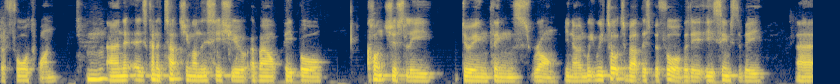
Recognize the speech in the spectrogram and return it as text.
the fourth one, mm-hmm. and it's kind of touching on this issue about people consciously doing things wrong you know and we, we talked about this before but he seems to be uh,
